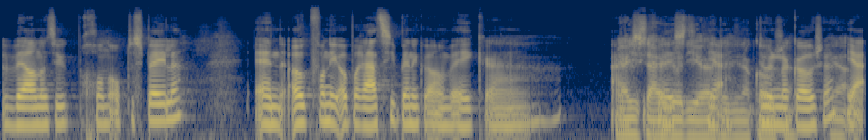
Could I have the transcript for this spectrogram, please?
wel natuurlijk begonnen op te spelen. En ook van die operatie ben ik wel een week. eh Ja, je zei door die, ja, door die narcose. door de narcose. Ja. Ja.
